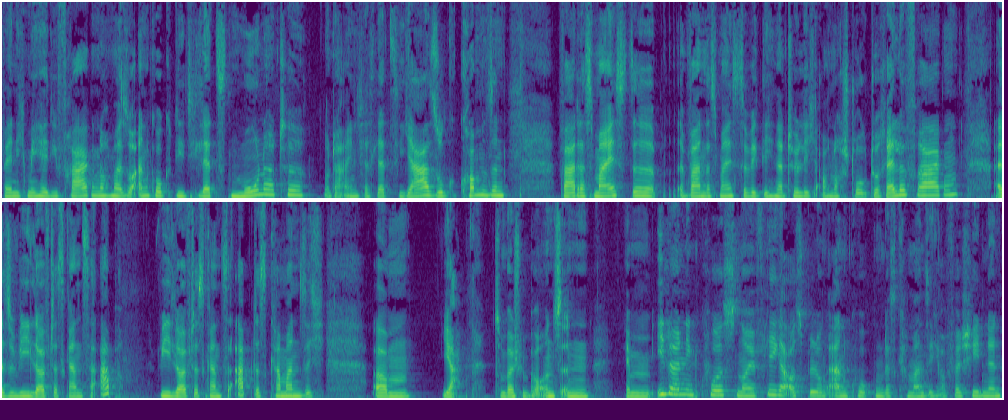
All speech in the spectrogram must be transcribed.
Wenn ich mir hier die Fragen nochmal so angucke, die die letzten Monate oder eigentlich das letzte Jahr so gekommen sind, war das meiste, waren das meiste wirklich natürlich auch noch strukturelle Fragen. Also wie läuft das Ganze ab? Wie läuft das Ganze ab? Das kann man sich ähm, ja, zum Beispiel bei uns in, im E-Learning-Kurs neue Pflegeausbildung angucken. Das kann man sich auf verschiedenen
